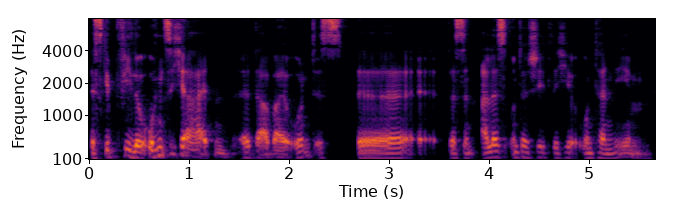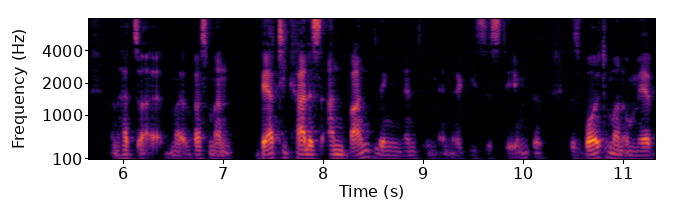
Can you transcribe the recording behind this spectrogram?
es gibt viele Unsicherheiten äh, dabei und es, äh, das sind alles unterschiedliche Unternehmen. Man hat so, was man vertikales Unbundling nennt im Energiesystem. Das, das wollte man, um mehr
